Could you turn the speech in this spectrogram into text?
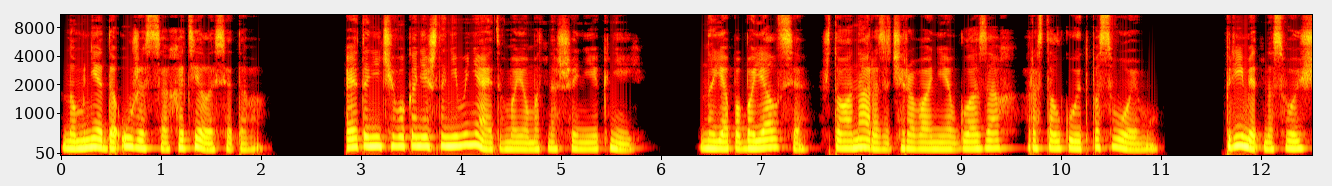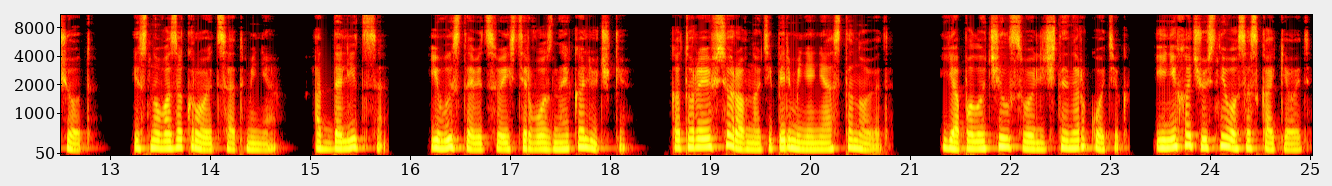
Но мне до ужаса хотелось этого. Это ничего, конечно, не меняет в моем отношении к ней. Но я побоялся, что она разочарование в глазах растолкует по-своему, примет на свой счет и снова закроется от меня, отдалится и выставит свои стервозные колючки, которые все равно теперь меня не остановят. Я получил свой личный наркотик и не хочу с него соскакивать.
